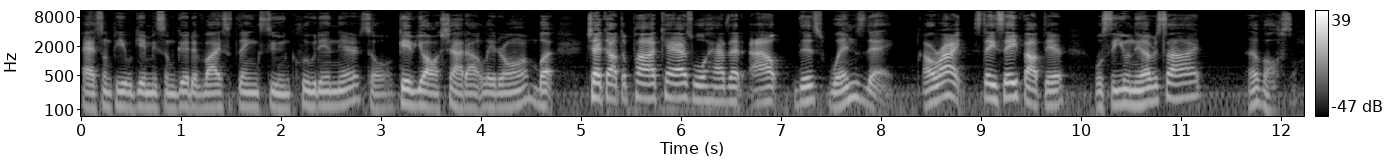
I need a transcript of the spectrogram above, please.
had some people give me some good advice, things to include in there. So I'll give you all a shout out later on. But check out the podcast. We'll have that out this Wednesday. All right. Stay safe out there. We'll see you on the other side of awesome.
